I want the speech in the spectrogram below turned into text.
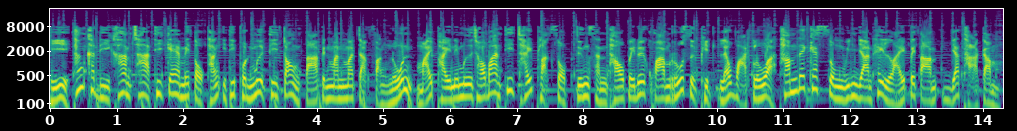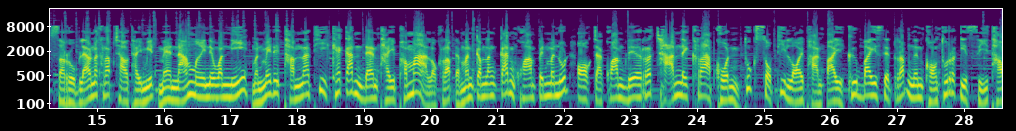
ที ทั้งคดีข้ามชาติที่แก้ไม่ตกทั้งอิทธิพลมืดที่จ้องตาเป็นมันมาจากฝั่งนู้น ไม้ไผ่ในมือชาวบ้านที่ใช้ผลักศพ จึงสั่นเทาไปด้วยความรู้สึกผิดแล้วหวาดกลัวทำได้แค่ส่งวิญญาณให้ไหลไปตามยถากรรม สรุปแล้วนะครับ ชาวไทยมิตรแม่น้ำเมยในวันนี้มันไม่ได้ทำหน้าที่แค่กั้นแดนไทยพม่าหรอกครับ แต่มันกำลังกั้นความเป็นมนุษย์ออกจากความเดรัจฉานในคราบคน ทุกศพที่ลอยผ่านไป คือใบเสร็จรับเงินของธุรกิจสีเทา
